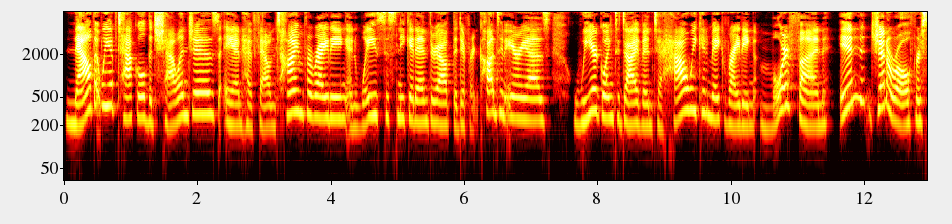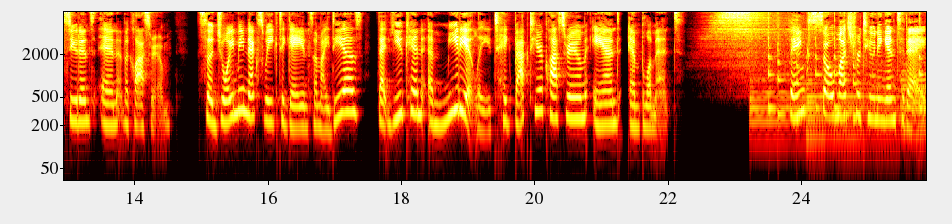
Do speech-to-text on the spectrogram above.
Now that we have tackled the challenges and have found time for writing and ways to sneak it in throughout the different content areas, we are going to dive into how we can make writing more fun in general for students in the classroom. So join me next week to gain some ideas that you can immediately take back to your classroom and implement. Thanks so much for tuning in today.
